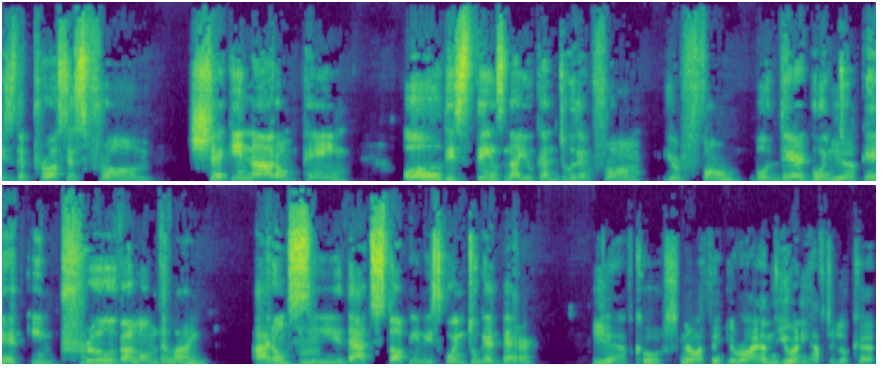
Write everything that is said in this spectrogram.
is the process from checking out on paying? All these things now you can do them from your phone, but they're going Yeah. to get improved along the line. I don't Mm. see that stopping. It's going to get better. Yeah, of course. No, I think you're right. And you only have to look at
